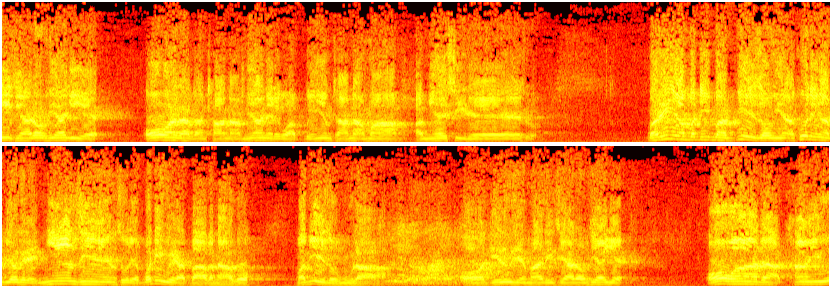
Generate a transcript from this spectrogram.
သီဆရာတော်ဘုရားကြီးရဲ့ဩဝါဒကံဌာနများနဲ့တကွပင်ရင်ဌာနမှာအမြဲရှိတယ်ဆိုတော့ ပရိယပฏิပတ်ပြည့်စုံရင်အခုတည်းကပြောခဲ့တဲ့ဉာဏ်စဉ်ဆိုတဲ့ပฏิဝေဒသာသနာကိုမပြည့်စုံဘူးလားပြည့်စုံပါဘူး။ဩကျေးဇူးရှင်မာသီဆရာတော်ဘုရားရဲ့ဩဝါဒခံယူ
